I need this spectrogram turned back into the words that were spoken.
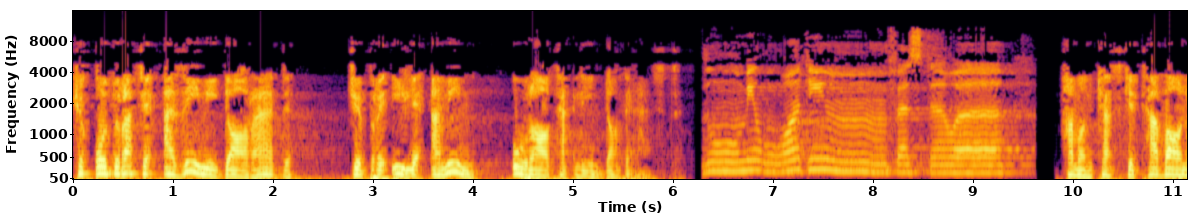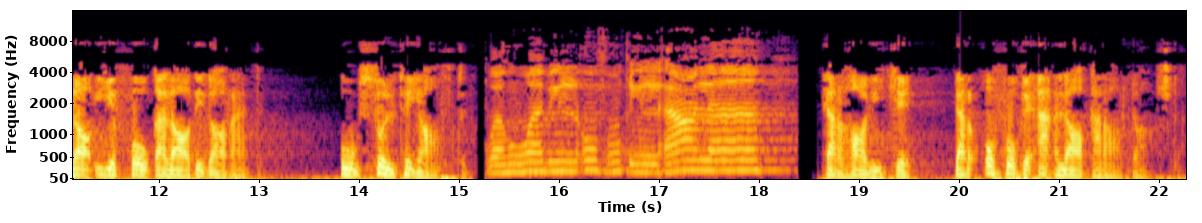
که قدرت عظیمی دارد جبرئیل امین او را تعلیم داده است. ذو مرت همان کس که توانایی فوق‌العاده دارد او سلطه یافت. و هو بالافق الاعلى در حالی که در افق اعلا قرار داشت.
